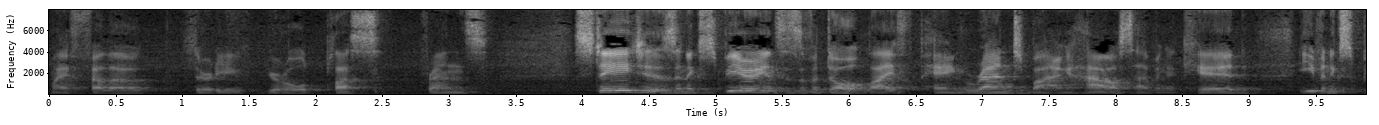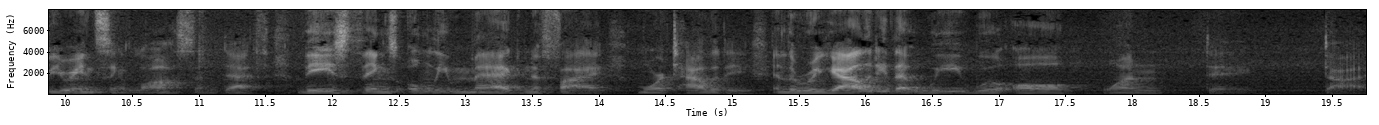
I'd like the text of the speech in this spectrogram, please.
my fellow 30 year old plus friends? Stages and experiences of adult life, paying rent, buying a house, having a kid, even experiencing loss and death. These things only magnify mortality and the reality that we will all one day die.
